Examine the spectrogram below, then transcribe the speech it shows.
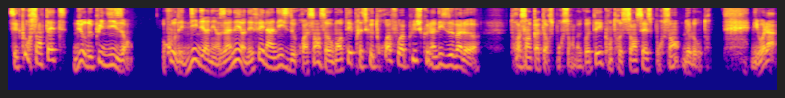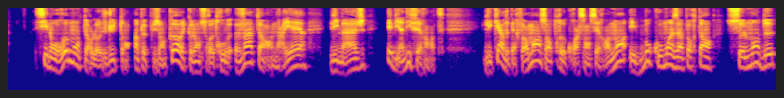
Cette course en tête dure depuis 10 ans. Au cours des 10 dernières années, en effet, l'indice de croissance a augmenté presque 3 fois plus que l'indice de valeur. 314% d'un côté contre 116% de l'autre. Mais voilà, si l'on remonte l'horloge du temps un peu plus encore et que l'on se retrouve 20 ans en arrière, l'image est bien différente l'écart de performance entre croissance et rendement est beaucoup moins important, seulement de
